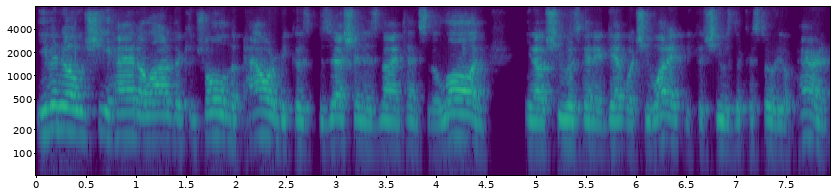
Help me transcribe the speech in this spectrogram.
even though she had a lot of the control and the power because possession is nine tenths of the law and, you know, she was going to get what she wanted because she was the custodial parent,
